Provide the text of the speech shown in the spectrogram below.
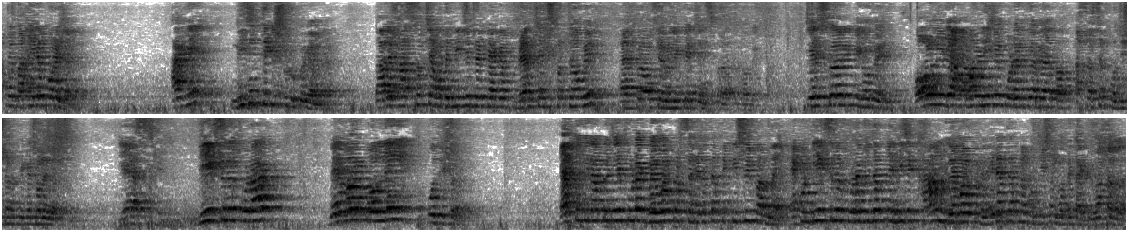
আপনি বাহিরে পড়ে যান আগে নিজের থেকে শুরু করি আমরা। তাহলে ফার্স্ট হচ্ছে আমাদের নিজেদেরকে আগে ব্র্যান্ড চেঞ্জ করতে হবে আমার ফ্যামিলিকে চেঞ্জ করাতে হবে। চেঞ্জ করলে কি হবে? অলরেডি আমার নিজের প্রোডাক্ট আমি আস্তে আস্তে পজিশনের দিকে চলে যাচ্ছি। ডিএক্সএল এর প্রোডাক্ট ব্যবহার করলেই পজিশন এতদিন আপনি যে প্রোডাক্ট ব্যবহার করছেন এটাতে আপনি কিছুই পান নাই। এখন ডিএক্সএল এর প্রোডাক্ট যদি আপনি নিজে খান ব্যবহার করেন এটাতে আপনার পজিশন হতে থাকবে মাশাআল্লাহ।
